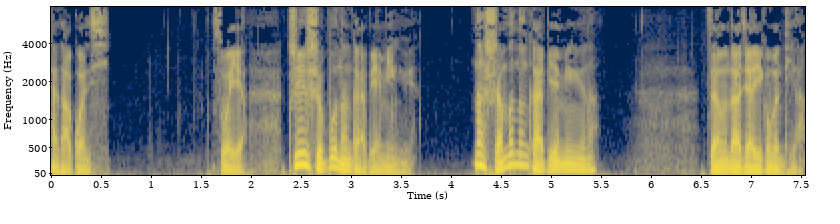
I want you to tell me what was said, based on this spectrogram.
太大关系。所以啊，知识不能改变命运。那什么能改变命运呢？再问大家一个问题啊：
